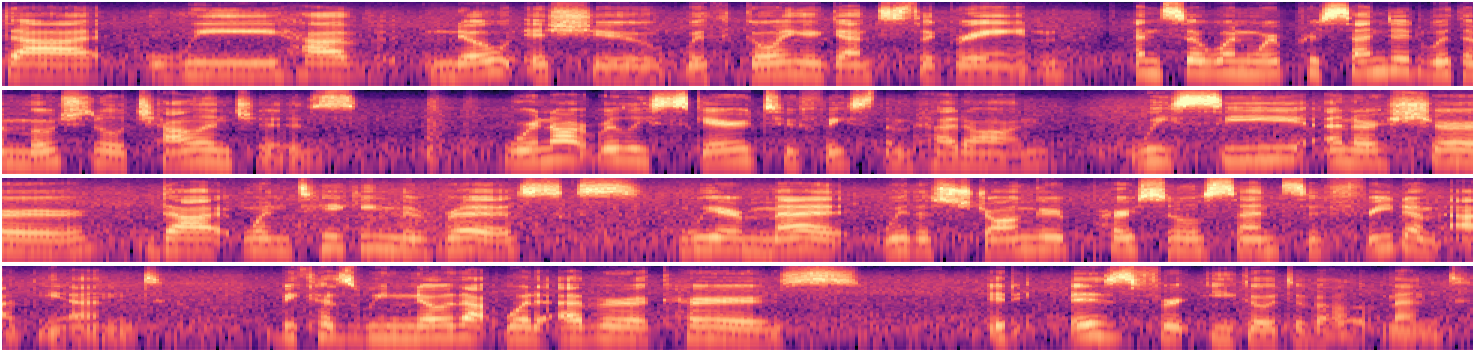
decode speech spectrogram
that we have no issue with going against the grain. And so when we're presented with emotional challenges, we're not really scared to face them head on we see and are sure that when taking the risks, we are met with a stronger personal sense of freedom at the end because we know that whatever occurs, it is for ego development.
